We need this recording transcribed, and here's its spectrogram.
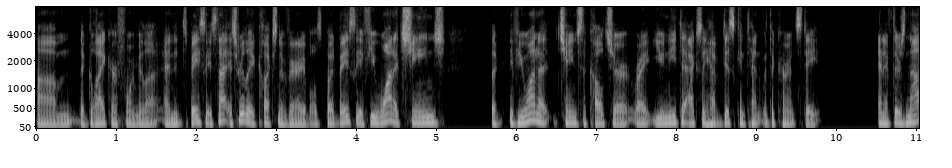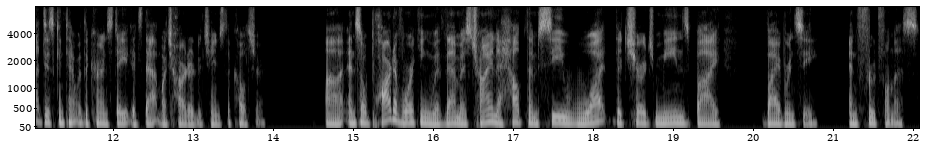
um, the Gleicher formula, and it's basically it's not it's really a collection of variables, but basically if you want to change the if you want to change the culture, right, you need to actually have discontent with the current state. And if there's not discontent with the current state, it's that much harder to change the culture. Uh, and so part of working with them is trying to help them see what the church means by vibrancy and fruitfulness.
